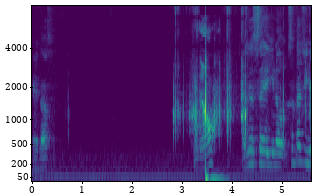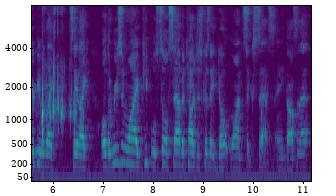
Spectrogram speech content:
Any thoughts? No. I was gonna say, you know, sometimes you hear people like say like, "Oh, the reason why people self sabotage is because they don't want success." Any thoughts on that?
